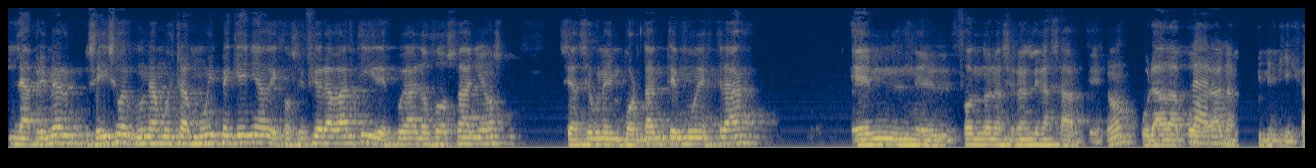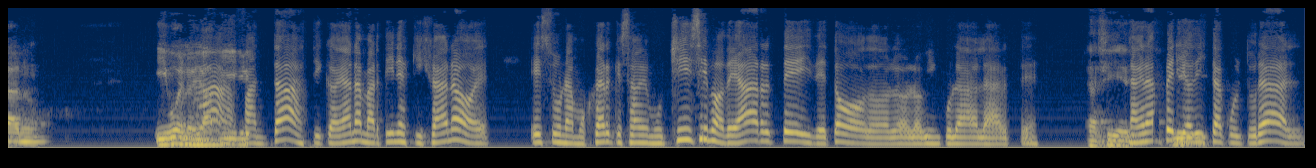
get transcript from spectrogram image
La primera, se hizo una muestra muy pequeña de José Fioravanti y después a los dos años se hace una importante muestra en el Fondo Nacional de las Artes, ¿no? Curada por Ana Martínez Quijano. Y bueno, ah, fantástica. Ana Martínez Quijano eh, es una mujer que sabe muchísimo de arte y de todo lo, vinculado al arte. Así es. Una gran periodista cultural.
